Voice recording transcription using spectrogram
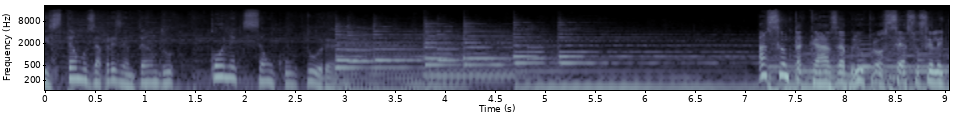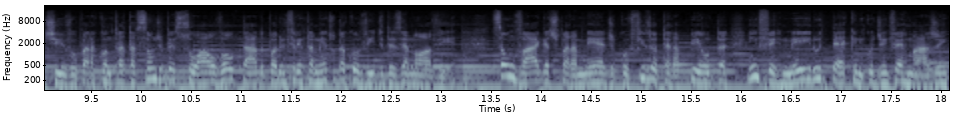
Estamos apresentando Conexão Cultura. A Santa Casa abriu processo seletivo para a contratação de pessoal voltado para o enfrentamento da Covid-19. São vagas para médico, fisioterapeuta, enfermeiro e técnico de enfermagem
